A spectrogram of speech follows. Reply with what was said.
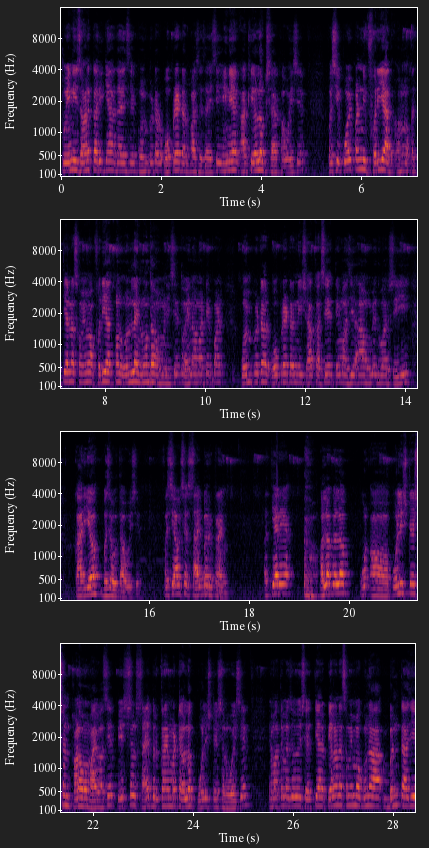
તો એની જાણકારી ક્યાં જાય છે? કોમ્પ્યુટર ઓપરેટર પાસે જાય છે. એની આખી અલગ શાખા હોય છે. પછી કોઈ પણની ફરિયાદ અત્યારના સમયમાં ફરિયાદ પણ ઓનલાઈન નોંધાવા મળી છે. તો એના માટે પણ કોમ્પ્યુટર ઓપરેટરની શાખા છે. તેમાં જે આ ઉમેદવાર છે એ કાર્ય ભજવતા હોય છે. પછી આવશે સાયબર ક્રાઇમ અત્યારે અલગ અલગ પોલીસ સ્ટેશન ફાળવવામાં આવ્યા છે. સ્પેશિયલ સાયબર ક્રાઇમ માટે અલગ પોલીસ સ્ટેશન હોય છે. એમાં તમે જોયું છે, અત્યારે પહેલાના સમયમાં ગુના બનતા જે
